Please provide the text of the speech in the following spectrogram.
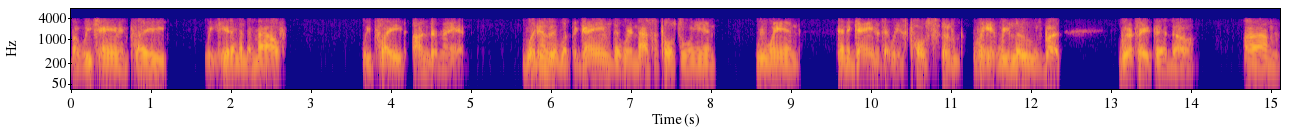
But we came and played. We hit him in the mouth. We played underman. What is it with the games that we're not supposed to win, we win, and the games that we're supposed to win, we lose. But we'll take that though. Um,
